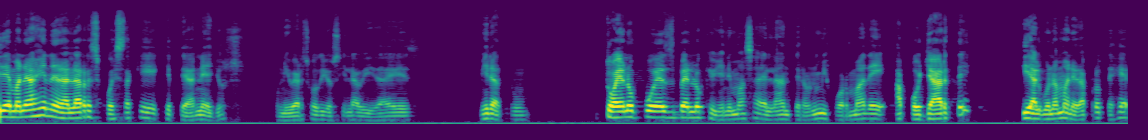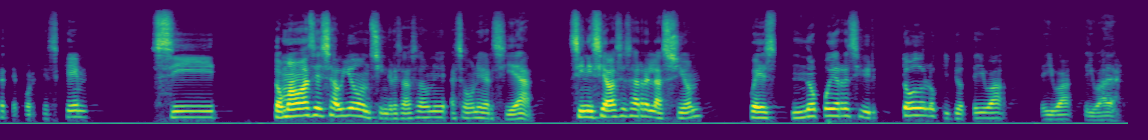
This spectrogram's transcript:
de manera general la respuesta que te dan ellos universo, Dios y la vida es, mira, tú todavía no puedes ver lo que viene más adelante, era mi forma de apoyarte y de alguna manera protegerte, porque es que si tomabas ese avión, si ingresabas a, esa universidad, si iniciabas esa relación, pues no podías recibir todo lo que yo te iba, te iba, te iba a dar.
